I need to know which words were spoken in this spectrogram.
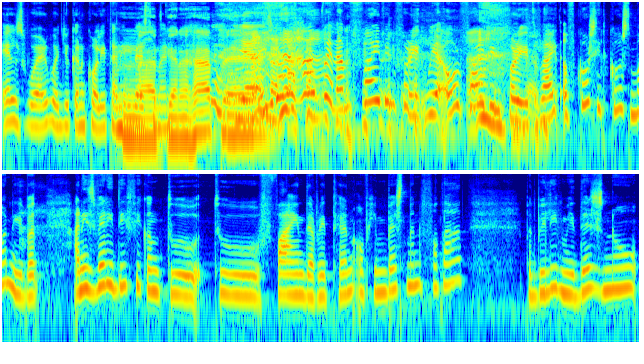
elsewhere where you can call it an Not investment. gonna happen. yeah, it's gonna happen. I'm fighting for it. We are all fighting for it, right? Of course, it costs money, but and it's very difficult to to find the return of investment for that. But believe me, there's no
